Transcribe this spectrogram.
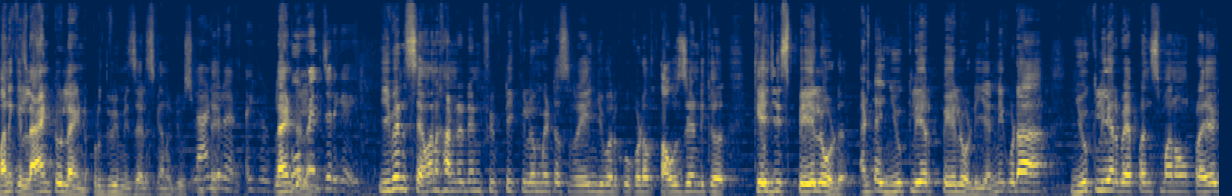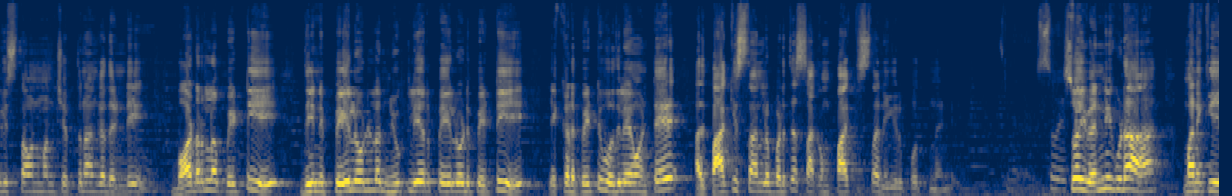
మనకి land to land Prithvi missiles కనుక చూసుకుంటే. Land to land even seven hundred and fifty kilometres range వరకు కూడా థౌజండ్ కేజీస్ పేలోడ్ అంటే న్యూక్లియర్ పేలోడ్ ఇవన్నీ కూడా న్యూక్లియర్ వెపన్స్ మనం ప్రయోగిస్తామని మనం చెప్తున్నాం కదండి. బార్డర్లో పెట్టి దీన్ని పేలోడ్లో న్యూక్లియర్ పేలోడ్ పెట్టి ఇక్కడ పెట్టి వదిలేమంటే అది పాకిస్తాన్లో పడితే సగం పాకిస్తాన్ ఎగిరిపోతుందండి. సో ఇవన్నీ కూడా మనకి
